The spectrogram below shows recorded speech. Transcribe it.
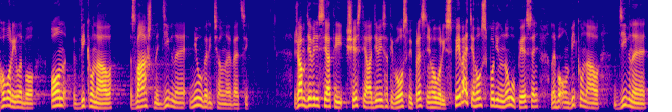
Hovorí, lebo on vykonal zvláštne, divné, neuveriteľné veci. Žalm 96. ale 98. presne hovorí, spievajte hospodinu novú pieseň, lebo on vykonal divné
